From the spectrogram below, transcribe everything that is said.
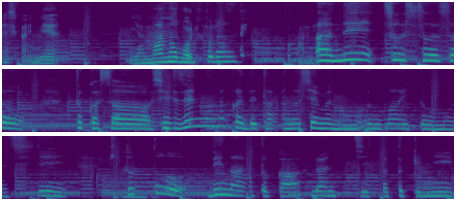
確かにね。山登り。とかね。あねそうそうそう。とかさ自然の中で楽しむのもうまいと思うし人とディナーとかランチ行った時に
